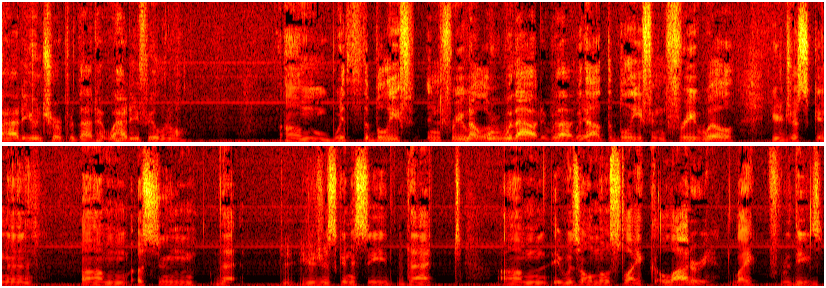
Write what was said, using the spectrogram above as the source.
how do you interpret that how, how do you feel in all um, with the belief in free will? No, without, it. Without, without yeah. the belief in free will, you're just gonna um, assume that you're just gonna see that um, it was almost like a lottery. Like for these,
